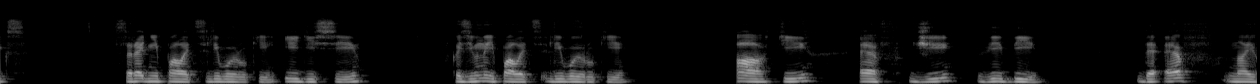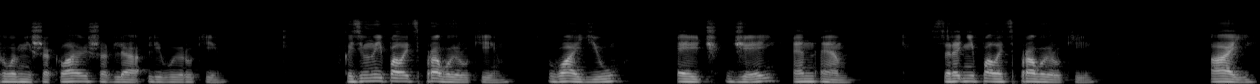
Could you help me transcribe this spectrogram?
X, середній палець лівої руки EDC, вказівний палець лівої руки AT, FG, VB, де F найголовніша клавіша для лівої руки. Вказівний палець правої руки YU, HJ, NM. Середній палець правої руки I,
